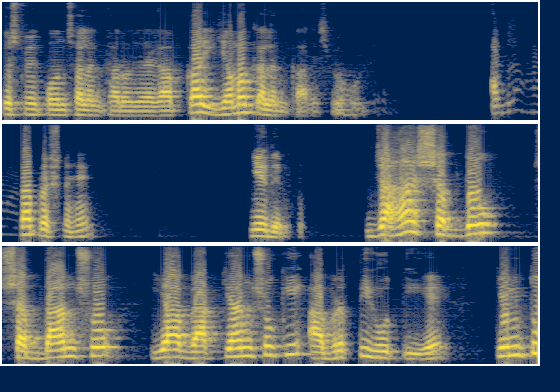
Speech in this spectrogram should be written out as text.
तो इसमें कौन सा अलंकार हो जाएगा आपका? यमक अलंकार इसमें हो जाएगा। अगला हमारा प्रश्न है, ये देखो, जहाँ शब्दों, शब्दांशों या वाक्यांशों की आवृत्ति होती है, किंतु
